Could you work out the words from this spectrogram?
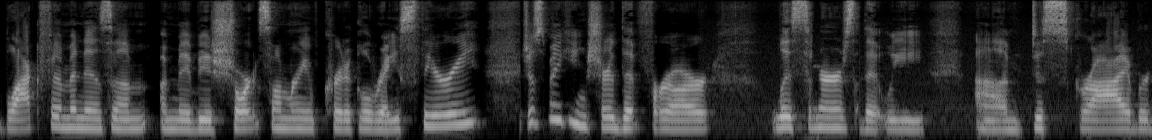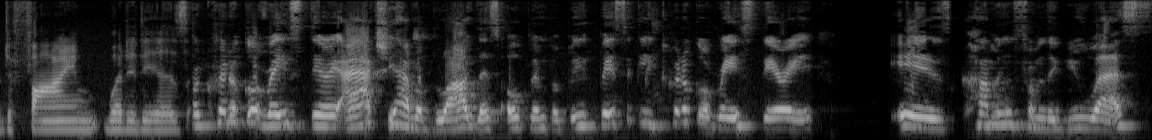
black feminism and maybe a short summary of critical race theory just making sure that for our listeners that we um, describe or define what it is. For critical race theory, I actually have a blog that's open, but basically, critical race theory is coming from the US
